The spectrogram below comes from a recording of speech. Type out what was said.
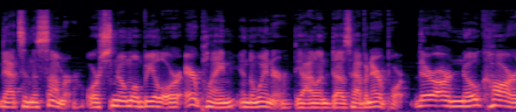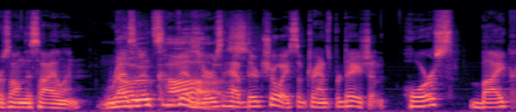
That's in the summer, or snowmobile or airplane in the winter. The island does have an airport. There are no cars on this island. Residents and visitors have their choice of transportation horse, bike,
